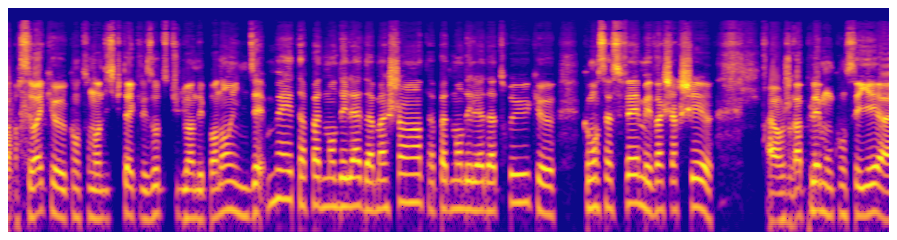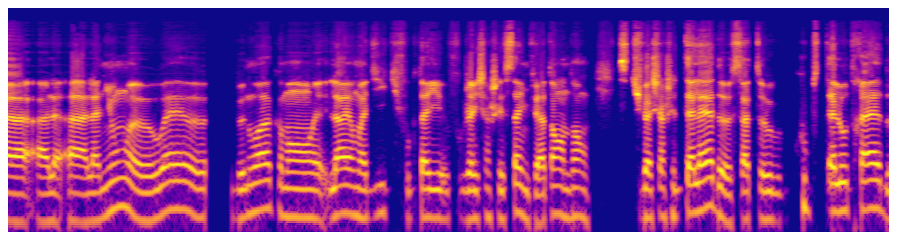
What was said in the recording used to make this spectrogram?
Alors c'est vrai que quand on en discutait avec les autres studios indépendants, ils me disaient mais t'as pas demandé l'aide à machin, t'as pas demandé l'aide à truc, euh, comment ça se fait Mais va chercher. euh. Alors je rappelais mon conseiller à, à, à Lannion, euh, ouais. euh, Benoît, comment là on m'a dit qu'il faut que t'ailles, faut que j'aille chercher ça. Il me fait attends, attends. Si tu vas chercher telle aide, ça te coupe telle autre aide.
